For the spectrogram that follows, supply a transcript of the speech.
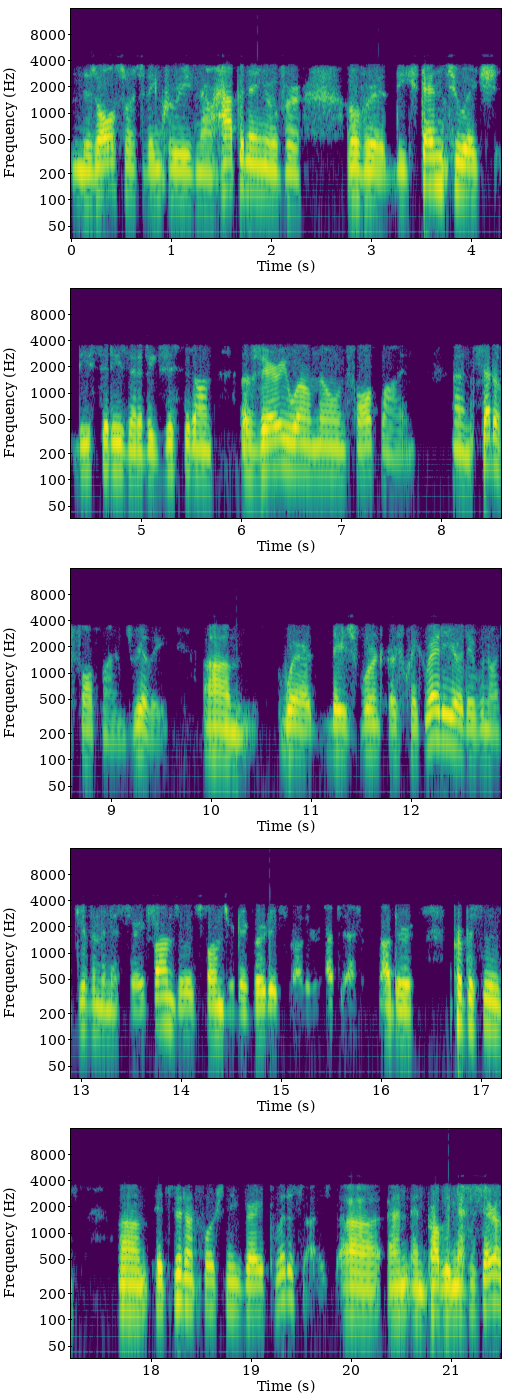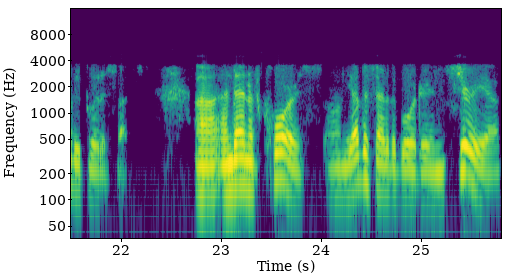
there's all sorts of inquiries now happening over over the extent to which these cities that have existed on a very well known fault line and set of fault lines really um, where they just weren't earthquake ready or they were not given the necessary funds or those funds were diverted for other other purposes. Um, it's been unfortunately very politicized uh, and, and probably necessarily politicized. Uh, and then, of course, on the other side of the border in Syria,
